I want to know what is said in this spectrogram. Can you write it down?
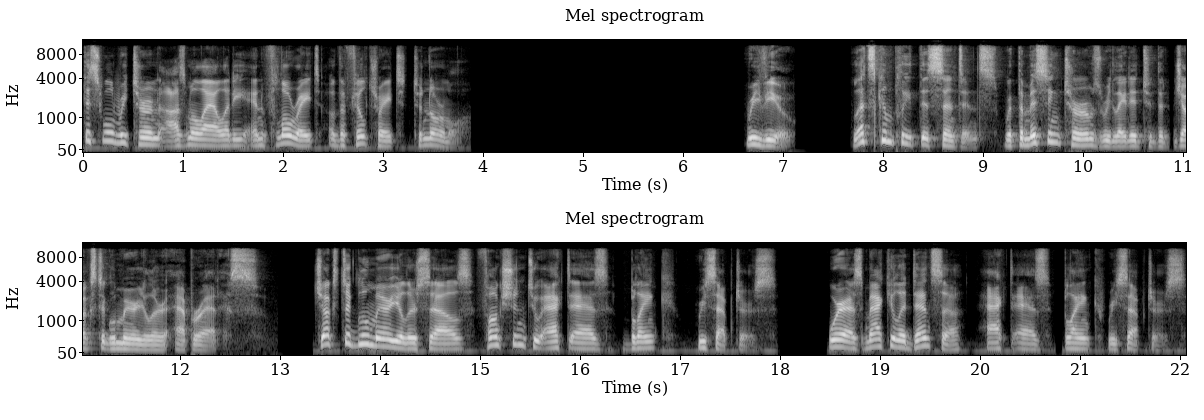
This will return osmolality and flow rate of the filtrate to normal. Review. Let's complete this sentence with the missing terms related to the juxtaglomerular apparatus. Juxtaglomerular cells function to act as blank receptors whereas macula densa act as blank receptors.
